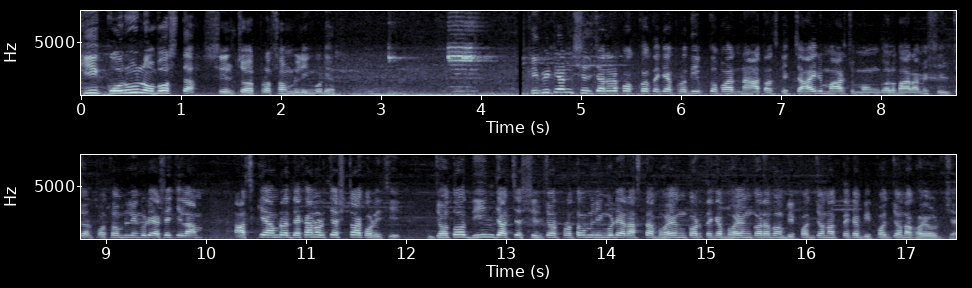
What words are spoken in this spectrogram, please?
কি করুণ অবস্থা শিলচর প্রথম লিঙ্গুড়ের টিভিটিয়ান শিলচরের পক্ষ থেকে প্রদীপ কুমার নাথ আজকে চার মার্চ, মঙ্গলবার। আমি শিলচর প্রথম লিঙ্গুড়ে এসেছিলাম। আজকে আমরা দেখানোর চেষ্টা করেছি। যত দিন যাচ্ছে, শিলচর প্রথম লিঙ্গুড়ে রাস্তা ভয়ঙ্কর থেকে ভয়ঙ্কর এবং বিপজ্জনক থেকে বিপজ্জনক হয়ে উঠছে।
